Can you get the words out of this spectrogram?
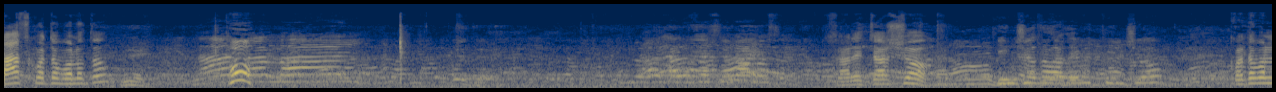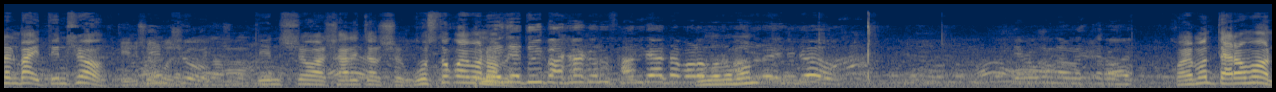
লাস্ট কত বলো তো? সাড়ে চারশো। কত বললেন ভাই? তিনশো? তিনশো। আর সাড়ে চারশো। গোস্ত কয় মন হবে? দুই পাখা করু ফান দেওয়াটা বড় বড় মন। কয় মন? তেরো মন?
